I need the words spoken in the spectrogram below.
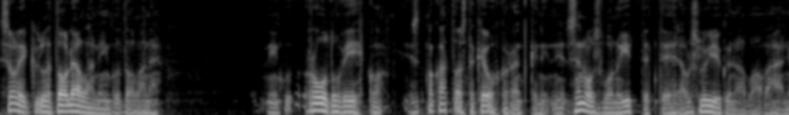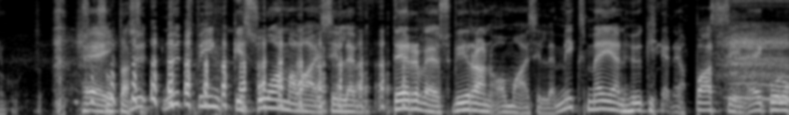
Se oli kyllä todella niin kuin tollainen niin kuin ruutuvihko. Ja sitten mä katsoin sitä keuhkoröntgeniä, niin sen olisi voinut itse tehdä. Olisi lyijykynällä vaan vähän niin kuin Hei, sutas. nyt, nyt vinkki suomalaisille terveysviranomaisille. Miksi meidän hygieniapassiin ei kuulu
